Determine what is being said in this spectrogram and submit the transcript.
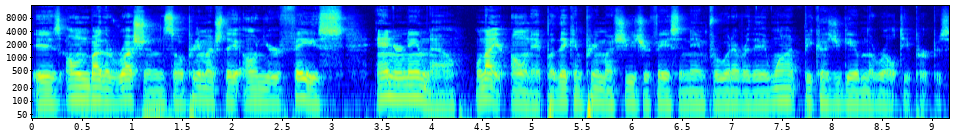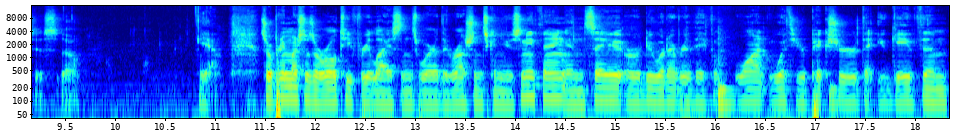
is owned by the Russians, so pretty much they own your face and your name now. Well, not your own it, but they can pretty much use your face and name for whatever they want because you gave them the royalty purposes. So. Yeah. So pretty much there's a royalty free license where the Russians can use anything and say or do whatever they want with your picture that you gave them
